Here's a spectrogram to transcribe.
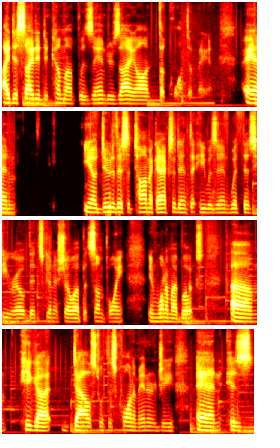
I decided to come up with Xander Zion, the Quantum Man. And, you know, due to this atomic accident that he was in with this hero that's going to show up at some point in one of my books, um, he got doused with this quantum energy and his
